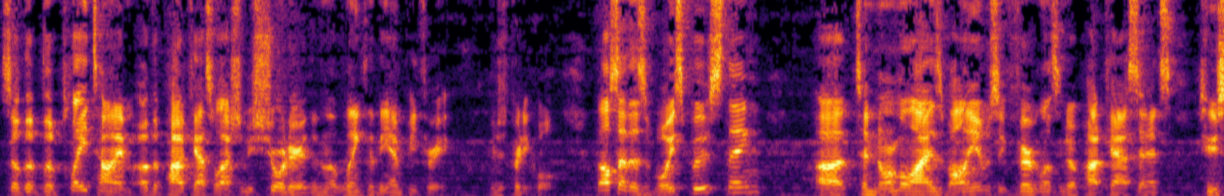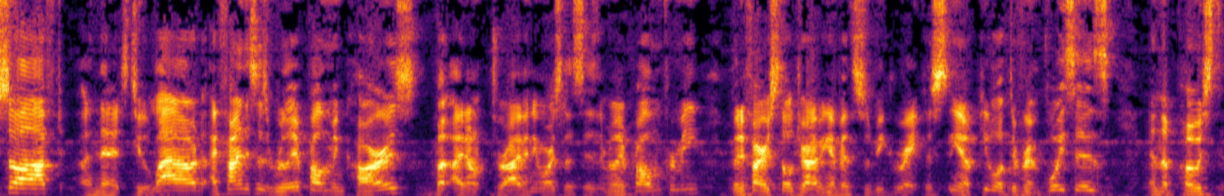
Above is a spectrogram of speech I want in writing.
So the, the play time of the podcast will actually be shorter than the length of the MP3, which is pretty cool. They also have this voice boost thing uh, to normalize volumes. If you've ever been listening to a podcast and it's too soft and then it's too loud, I find this is really a problem in cars, but I don't drive anymore, so this isn't really a problem for me. But if I were still driving, I bet this would be great because you know people have different voices, and the post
